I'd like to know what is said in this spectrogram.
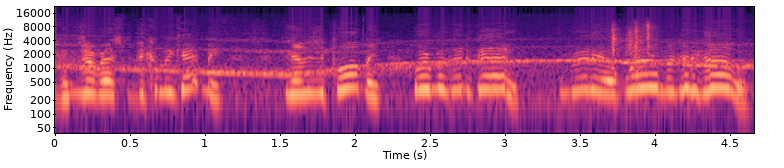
coming to arrest me, they're coming to get me. They're going to deport me. Where am I going to go? I'm Really, up. where am I going to go?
